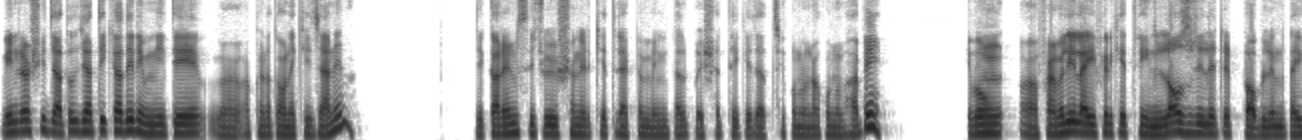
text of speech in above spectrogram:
মীন রাশি জাতক জাতিকাদের এমনিতে আপনারা তো অনেকেই জানেন যে কারেন্ট সিচুয়েশনের ক্ষেত্রে একটা মেন্টাল প্রেশার থেকে যাচ্ছে কোনো না কোনোভাবে এবং ফ্যামিলি লাইফের ক্ষেত্রে ইনলস রিলেটেড প্রবলেমটাই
